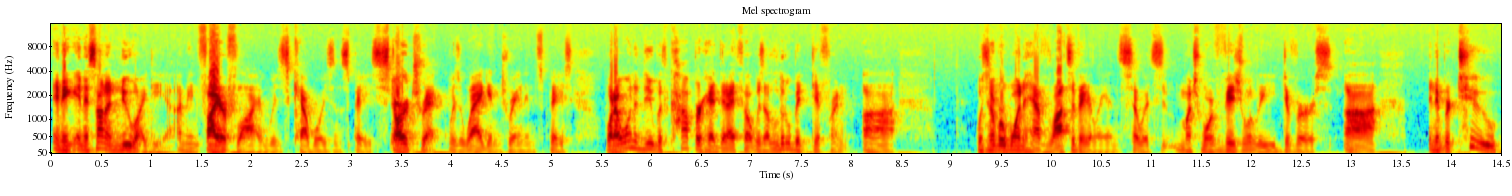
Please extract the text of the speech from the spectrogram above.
and, it, and it's not a new idea. I mean, Firefly was cowboys in space. Star Trek was wagon train in space. What I wanted to do with Copperhead that I thought was a little bit different uh, was number one, have lots of aliens, so it's much more visually diverse. Uh, and number two,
